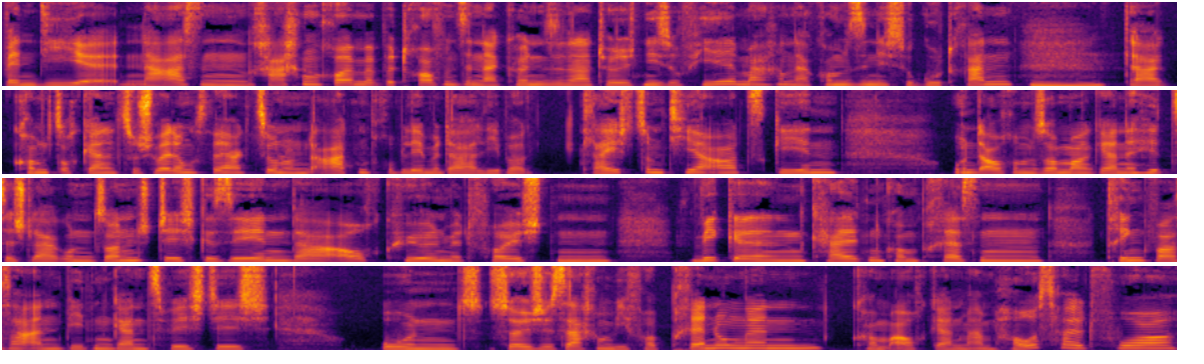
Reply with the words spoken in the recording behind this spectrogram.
wenn die Nasen-Rachenräume betroffen sind, da können sie natürlich nicht so viel machen, da kommen sie nicht so gut ran. Mhm. Da kommt es auch gerne zu Schwellungsreaktionen und Atemprobleme, da lieber gleich zum Tierarzt gehen. Und auch im Sommer gerne Hitzeschlag und Sonnenstich gesehen, da auch kühlen mit feuchten Wickeln, kalten Kompressen, Trinkwasser anbieten, ganz wichtig. Und solche Sachen wie Verbrennungen kommen auch gerne mal im Haushalt vor,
